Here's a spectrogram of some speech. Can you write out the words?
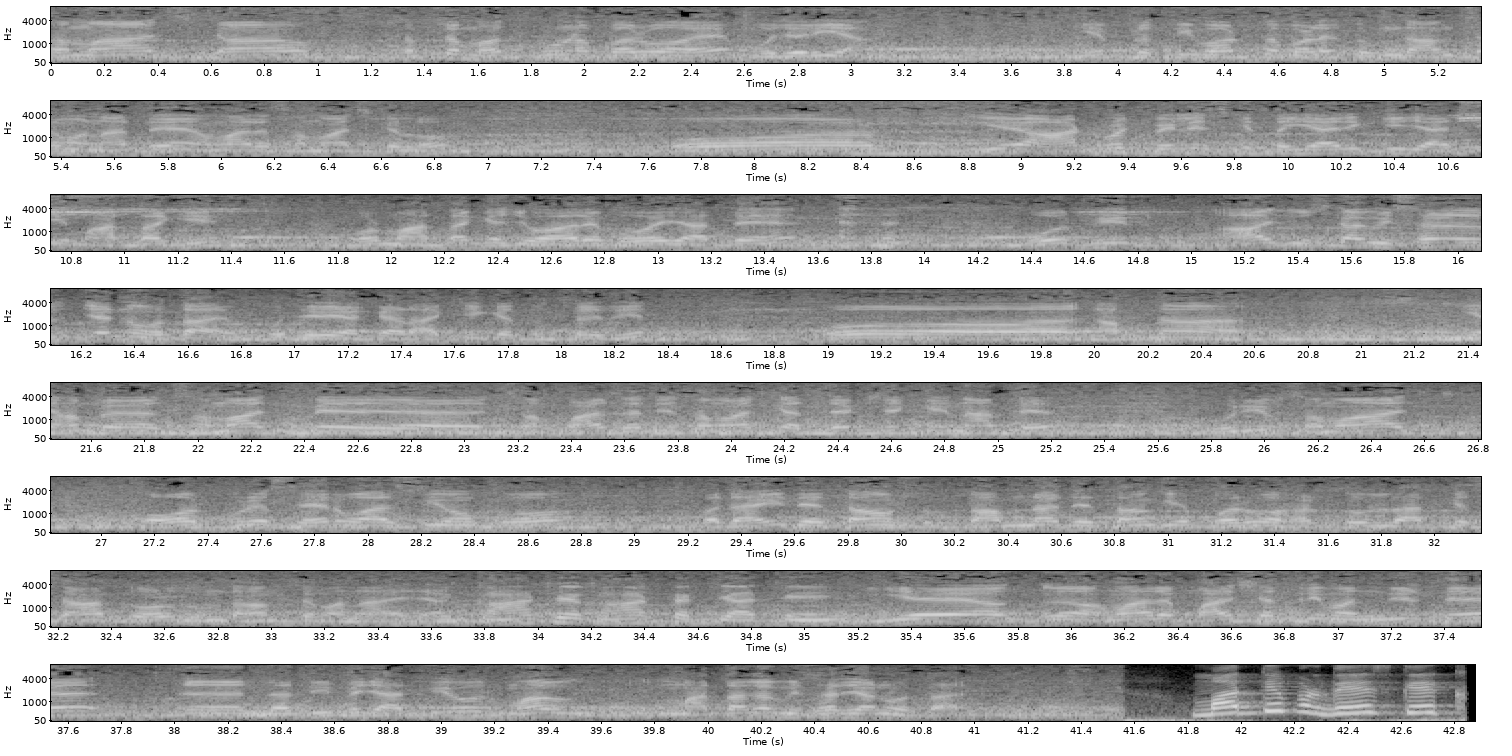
समाज का सबसे महत्वपूर्ण पर्व है गुजरिया। ये प्रतिवर्ष बड़े धूमधाम से मनाते हैं हमारे समाज के लोग। और ये आठ रोज पहले इसकी तैयारी की जाती है माता की, और माता के जुआरे बोए जाते हैं। और फिर आज उसका विसर्जन होता है गुजरिया के राखी के दूसरे दिन। और अपना यहाँ पे समाज में क्षत्रिय समाज के अध्यक्ष के नाते पूरी समाज और पूरे शहरवासियों को बधाई देता हूँ शुभकामना देता हूँ कि ये पर्व हर्षोल्लास के साथ और धूमधाम से मनाया जाए। कहाँ से कहाँ तक जाते हैं? ये हमारे पाल क्षेत्रीय मंदिर से नदी पे जाती है और वहाँ माता का विसर्जन होता है। मध्य प्रदेश के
